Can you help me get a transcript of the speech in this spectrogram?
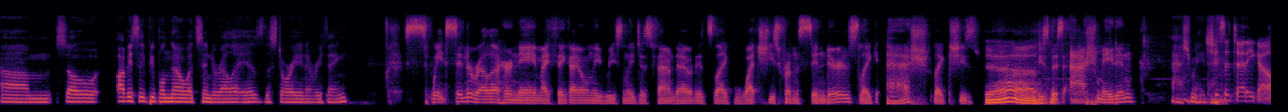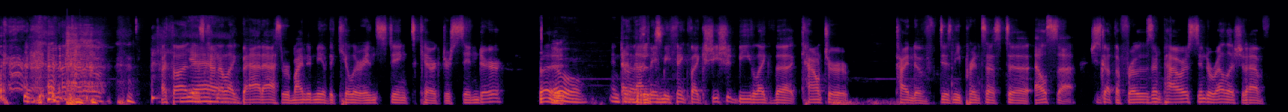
um so obviously people know what cinderella is the story and everything Wait, Cinderella, her name, I think I only recently just found out. It's like what? She's from Cinders, like Ash. Like she's yeah. she's this Ash maiden. ash maiden. She's a dirty girl. And that kind of I thought it's kind of like badass. It reminded me of the Killer Instinct character Cinder. Right. oh And that made me think like she should be like the counter kind of Disney princess to Elsa. She's got the frozen powers. Cinderella should have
